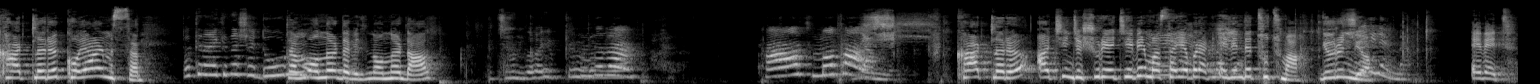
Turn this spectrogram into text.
kartları koyar mısın? Bakın arkadaşlar doğru. Tamam onları da bildin onları da al. Daha yapıyorum. Burada ben. Kağıt makas. Yanlış. Kartları açınca şuraya çevir masaya bırak elinde tutma. Görünmüyor. Mi? Evet.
